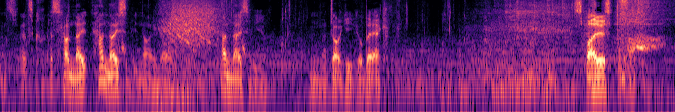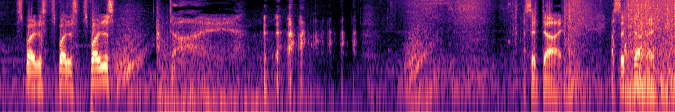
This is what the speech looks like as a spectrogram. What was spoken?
That's that's that's how nice how nice of you, Naughty Dog. How nice of you. Mm, my dog go back. Spiders. Spiders, spiders, spiders. Die. I said die. I said die.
